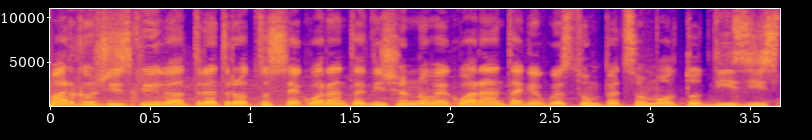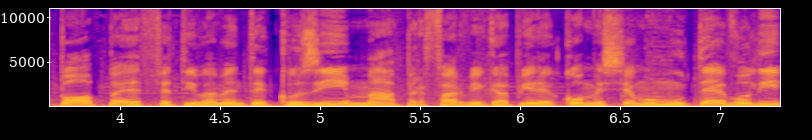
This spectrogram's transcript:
Marco ci scrive a 336 40 19 40 che questo è un pezzo molto dizzy pop, è effettivamente così, ma per farvi capire come siamo mutevoli,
